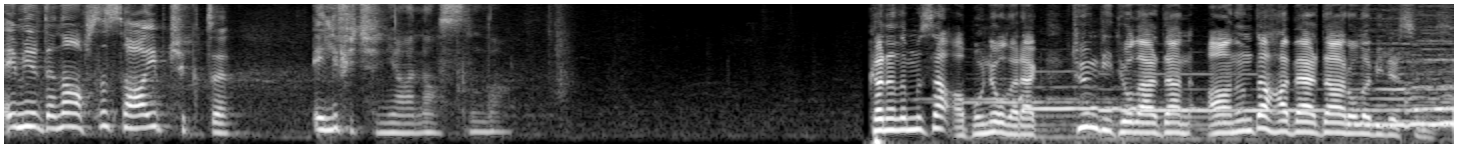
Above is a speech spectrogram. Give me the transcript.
Emir de ne yapsın sahip çıktı. Elif için yani aslında. Kanalımıza abone olarak tüm videolardan anında haberdar olabilirsiniz.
